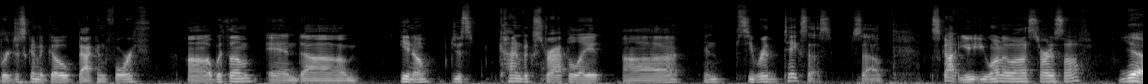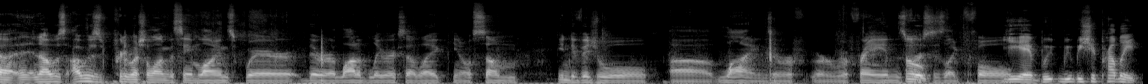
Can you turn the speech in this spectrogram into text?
We're just gonna go back and forth uh with them and um you know just kind of extrapolate uh and see where it takes us so scott you, you want to uh, start us off Yeah, and I was I was pretty much along the same lines where there are a lot of lyrics I like. You know, some individual uh, lines or, or refrains versus like full. Oh. Yeah, we, we we should probably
